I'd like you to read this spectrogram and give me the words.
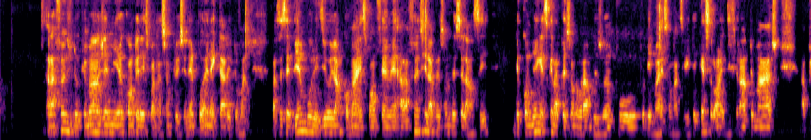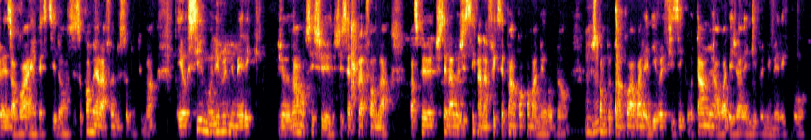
à la fin du document, j'ai mis un compte d'exploitation prévisionnelle pour un hectare de tomates. Parce que c'est bien beau de dire aux gens comment est-ce qu'on fait, mais à la fin, si la personne veut se lancer, de combien est-ce que la personne aura besoin pour, pour démarrer son activité, quelles seront les différentes marges après avoir investi? Donc, c'est ce qu'on met à la fin de ce document. Et aussi, mon livre numérique, je le vends aussi sur, sur cette plateforme-là. Parce que, tu sais, la logistique en Afrique, c'est pas encore comme en Europe. Donc, mm-hmm. puisqu'on peut pas encore avoir les livres physiques, autant mieux avoir déjà les livres numériques pour,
